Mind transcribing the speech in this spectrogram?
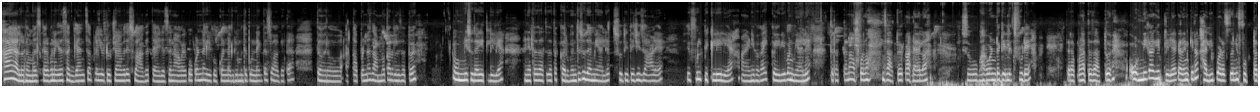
हाय हॅलो नमस्कार. पण एकदा सगळ्यांचं आपल्या यूट्यूब चॅनलमध्ये स्वागत आहे. ज्याचं नाव आहे कोकण नगरी. कोकण नगरीमध्ये पुन्हा एकदा स्वागत आहे. तर आता आपण ना जांभळ काढायला जातो आहे ओढणीसुद्धा घेतलेली आहे. आणि आता जाता जाता करवंतसुद्धा मिळाले आहेत. सो तिथे जी जाळ आहे ती फुल पिकलेली आहे. आणि बघा एक कैरी पण मिळाली तर आत्ता ना आपण जातो आहे काढायला. सो भावंड गेलेच पुढे. तर आपण आता जातो आहे ओढणी का घेतलेली आहे? कारण की ना खाली पडत आणि फुटतात.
